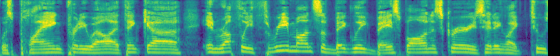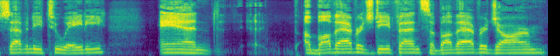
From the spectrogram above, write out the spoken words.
was playing pretty well. I think uh, in roughly three months of big league baseball in his career, he's hitting like 270, 280, and above average defense, above average arm,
